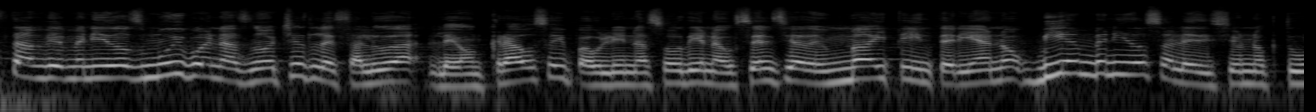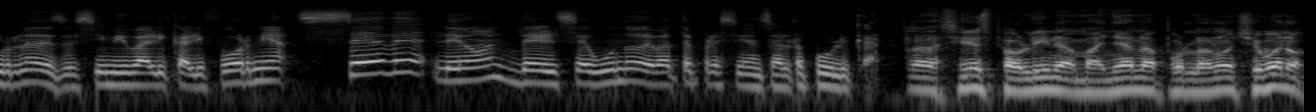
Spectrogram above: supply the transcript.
¿Cómo están? Bienvenidos, muy buenas noches. Les saluda León Krause y Paulina Sodi en ausencia de Maite Interiano. Bienvenidos a la edición nocturna desde Simi Valley, California, sede León del segundo debate presidencial republicano. Así es, Paulina, mañana por la noche. Bueno,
